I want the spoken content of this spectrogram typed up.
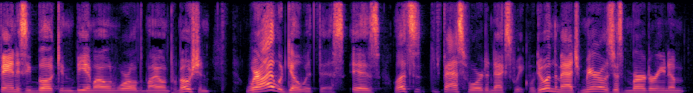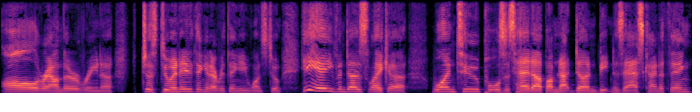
fantasy book and be in my own world, my own promotion. Where I would go with this is let's fast forward to next week. We're doing the match. Miro's just murdering him all around the arena, just doing anything and everything he wants to him. He even does like a one, two, pulls his head up, I'm not done beating his ass kind of thing.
